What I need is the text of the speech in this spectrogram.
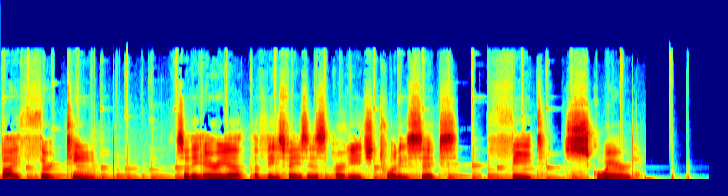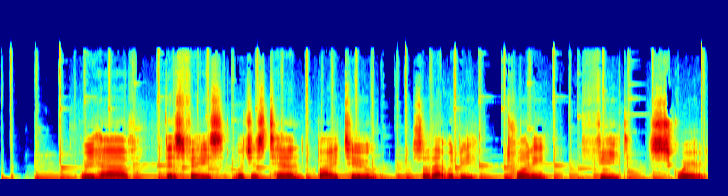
by 13. So the area of these faces are each 26 feet squared. We have this face, which is 10 by 2, so that would be 20 feet squared.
